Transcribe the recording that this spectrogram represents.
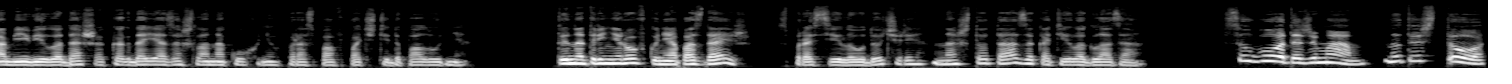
объявила Даша, когда я зашла на кухню, проспав почти до полудня. «Ты на тренировку не опоздаешь?» — спросила у дочери, на что та закатила глаза. «Суббота же, мам! Ну ты что?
